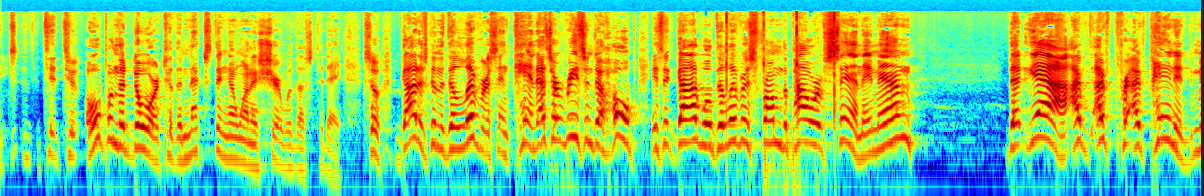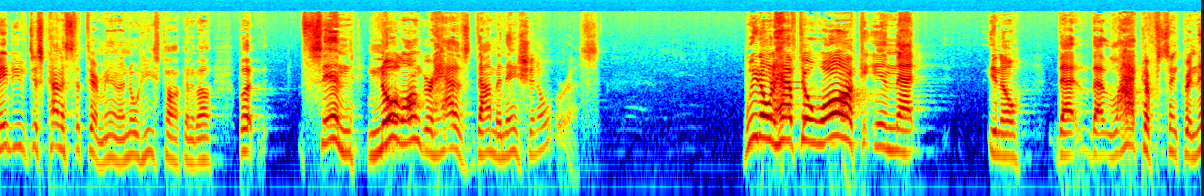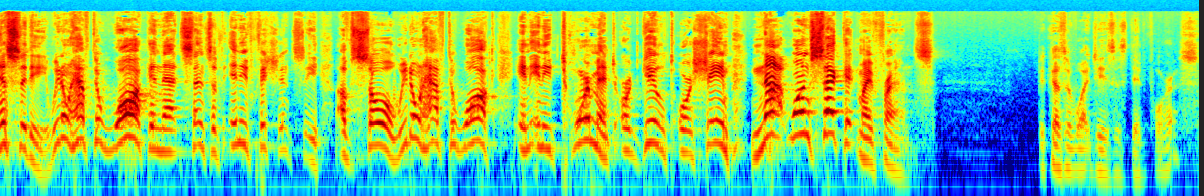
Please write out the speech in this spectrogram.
to, to open the door to the next thing I want to share with us today. So God is going to deliver us and can. That's our reason to hope, is that God will deliver us from the power of sin. Amen? That, yeah, I've, I've, I've painted. Maybe you just kind of sit there, man, I know what he's talking about. But sin no longer has domination over us. We don't have to walk in that, you know, that, that lack of synchronicity. We don't have to walk in that sense of inefficiency of soul. We don't have to walk in any torment or guilt or shame. Not one second, my friends, because of what Jesus did for us.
